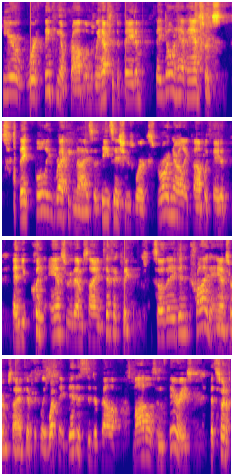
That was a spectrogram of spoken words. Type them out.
Here we're thinking of problems, we have to debate them. They don't have answers. They fully recognize that these issues were extraordinarily complicated and you couldn't answer them scientifically. So they didn't try to answer them scientifically. What they did is to develop models and theories that sort of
